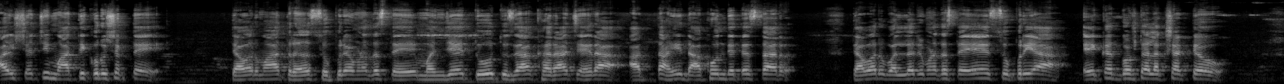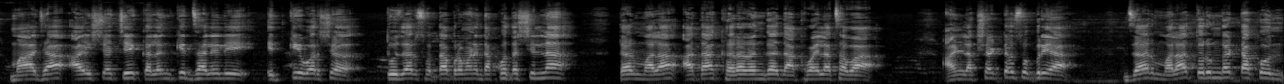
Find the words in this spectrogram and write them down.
आयुष्याची माती करू शकते. त्यावर मात्र सुप्रिया म्हणत असते म्हणजे तू तुझा खरा चेहरा आत्ताही दाखवून देतेस तर त्यावर वल्लरी म्हणत असते ए सुप्रिया एकच गोष्ट लक्षात ठेव. माझ्या आयुष्याची कलंकित झालेली इतकी वर्ष तू जर स्वतःप्रमाणे दाखवत असशील ना तर मला आता खरा रंग दाखवायलाच हवा. आणि लक्षात ठेव सुप्रिया जर मला तुरुंगात टाकून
